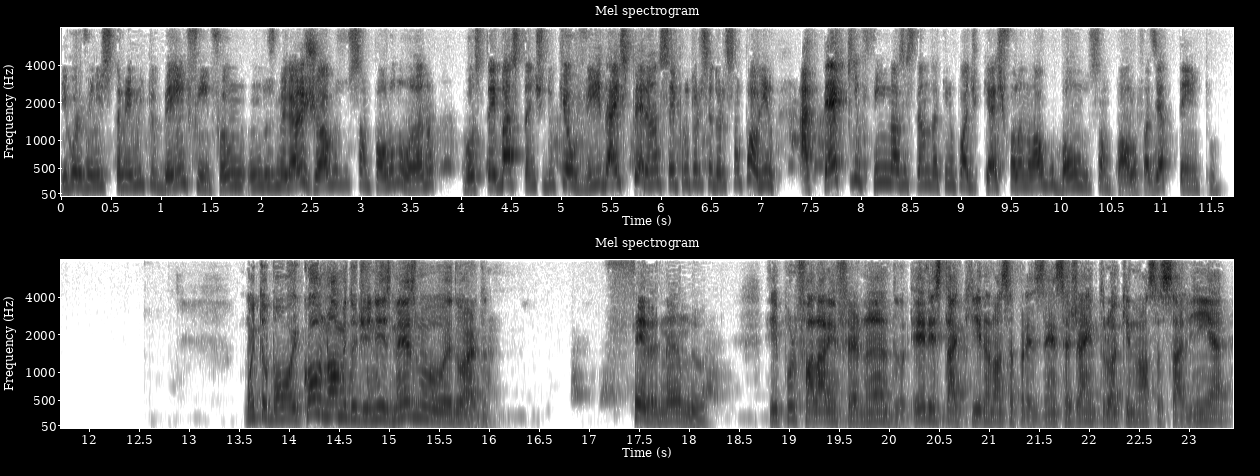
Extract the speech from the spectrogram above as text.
Igor Vinícius também muito bem, enfim, foi um, um dos melhores jogos do São Paulo no ano. Gostei bastante do que eu vi e dá esperança aí para o torcedor São Paulino. Até que, enfim, nós estamos aqui no podcast falando algo bom do São Paulo. Fazia tempo. Muito bom. E qual o nome do Diniz mesmo, Eduardo? Fernando. E por falar em Fernando, ele está aqui na nossa presença, já entrou aqui na nossa salinha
